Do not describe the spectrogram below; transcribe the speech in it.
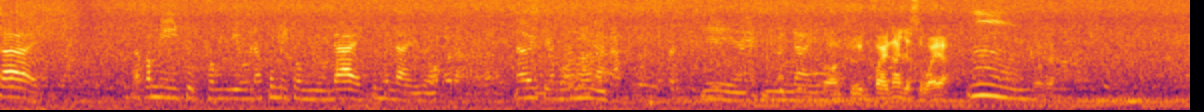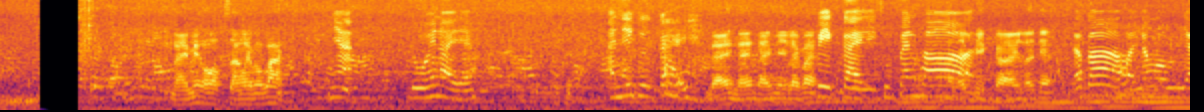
ใช่ แล้วก็มีจุดชมวิวนะ ขึ้นไปชมวิวได้ขึ้นบันไดเลยแล้วเจียงนั้นนี่ไงนี่ไงมีบันได ตอนคืนไฟน่าจะสวยอะอืมไหนไม่ออกสั่งอะไรมาบ้างเนี่ย ดูให้หน่อยเลย อันนี้คือไก่ ไหนไหนไหนมีอะไรบ้างปีกไก่ชุบแป้งทออันดนี้ปีกไก่แล้วเนี่ยแล้วก็หอยนางรมย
